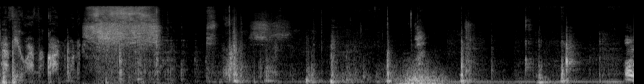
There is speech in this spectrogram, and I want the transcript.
Have you ever gotten one? Oh,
